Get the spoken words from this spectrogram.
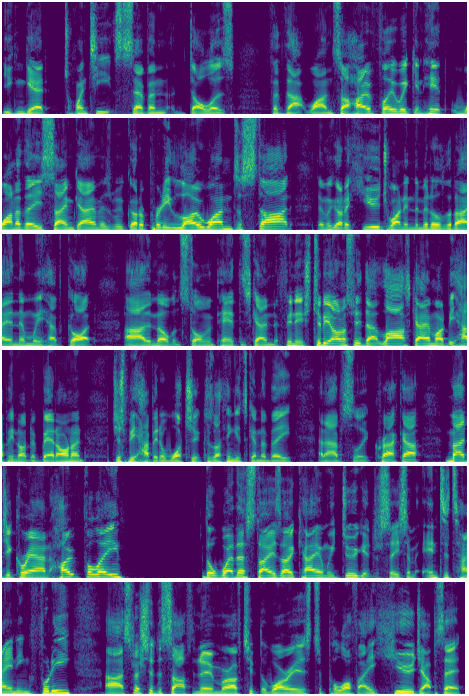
You can get $27 for that one. So hopefully we can hit one of these same gamers. We've got a pretty low one to start, then we've got a huge one in the middle of the day, and then we have got uh, the Melbourne Storm and Panthers game to finish. To be honest with you, that last game, I'd be happy not to bet on it, just be happy to watch it because I think it's going to be an absolute cracker. Magic round, hopefully the weather stays okay and we do get to see some entertaining footy, uh, especially this afternoon where I've tipped the Warriors to pull off a huge upset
